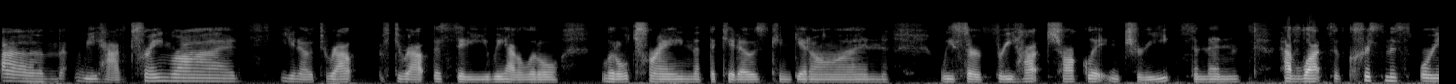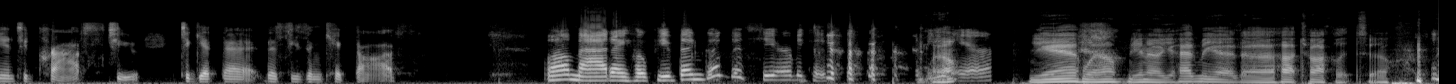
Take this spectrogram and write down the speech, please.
Um, we have train rides, you know, throughout throughout the city. We have a little little train that the kiddos can get on. We serve free hot chocolate and treats, and then have lots of Christmas oriented crafts to to get the the season kicked off. Well, Matt, I hope you've been good this year because be Well. there. Yeah, well, you know, you had me at uh, hot chocolate, so.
